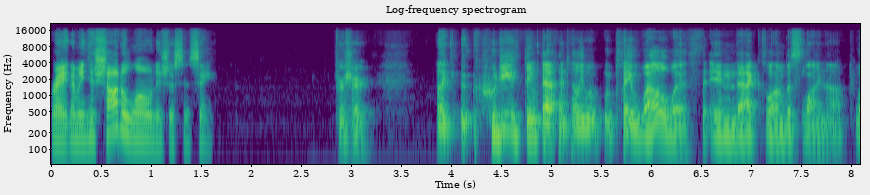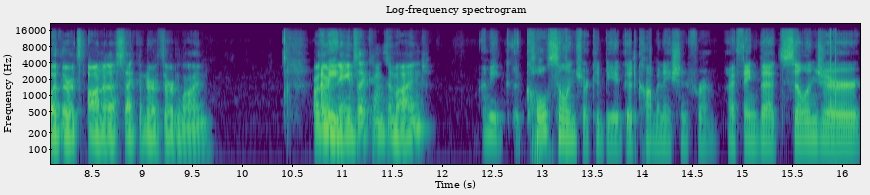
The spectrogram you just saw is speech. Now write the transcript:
right? I mean, his shot alone is just insane. For sure. Like, who do you think that Fantilli would, would play well with in that Columbus lineup, whether it's on a second or third line? Are there I mean, names that come to mind? I mean, Cole Sillinger could be a good combination for him. I think that Sillinger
